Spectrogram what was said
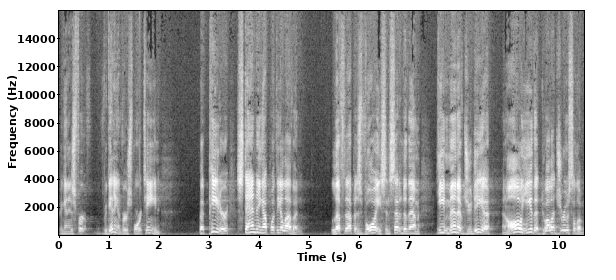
beginning, in verse 14. But Peter, standing up with the eleven, lifted up his voice and said unto them, Ye men of Judea, and all ye that dwell at Jerusalem,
